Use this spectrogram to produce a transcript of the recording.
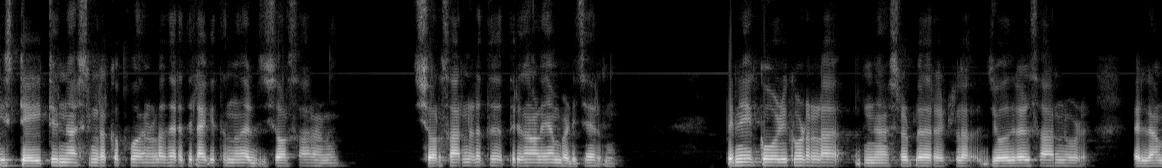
ഈ സ്റ്റേറ്റ് നാഷണലൊക്കെ പോകാനുള്ള തരത്തിലാക്കി തന്നത് ജിഷോർ സാറാണ്. ജിഷോർ സാറിന്റെ അടുത്ത് ഒത്തിരി നാൾ ഞാൻ പഠിച്ചായിരുന്നു. പിന്നെ കോഴിക്കോടുള്ള നാഷണൽ പ്ലെയർ ആയിട്ടുള്ള ജ്യോതിലാൽ സാറിന്റെ കൂടെ എല്ലാം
